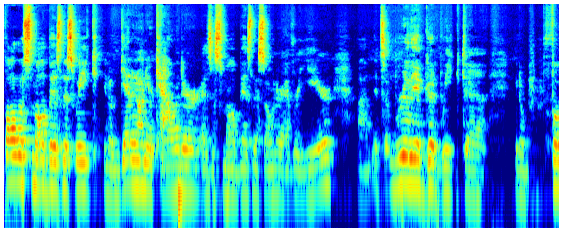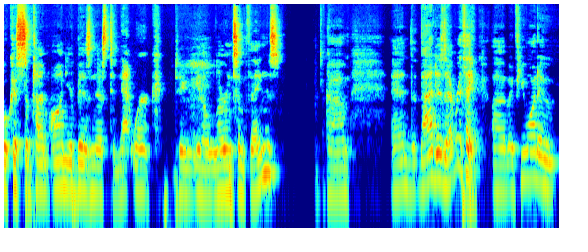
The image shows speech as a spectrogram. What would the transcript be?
follow Small Business Week. You know, get it on your calendar as a small business owner every year. Um, it's a really a good week to, you know, focus some time on your business, to network, to you know, learn some things. Um, and that is everything. Uh, if you want to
